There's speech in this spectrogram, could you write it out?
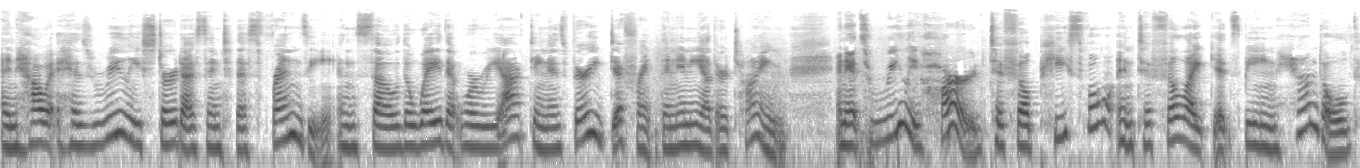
and how it has really stirred us into this frenzy. And so the way that we're reacting is very different than any other time. And it's really hard to feel peaceful and to feel like it's being handled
